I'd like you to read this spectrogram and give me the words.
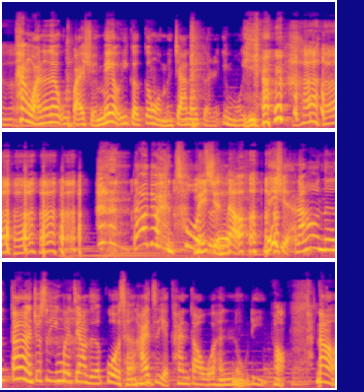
嗯、看完了那五百选，没有一个跟我们家那个人一模一样。然后就很挫折，没选到，没选。然后呢，当然就是因为这样的过程，孩子也看到我很努力哈。那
